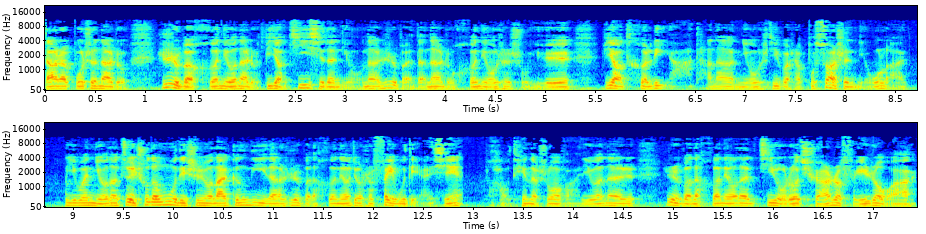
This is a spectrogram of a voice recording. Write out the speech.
当然不是那种日本和牛那种比较畸形的牛，那日本的那种和牛是属于比较特例啊，它那个牛基本上不算是牛了。因为牛的最初的目的是用来耕地的，日本的和牛就是废物点心，不好听的说法。因为那日本的和牛的肌肉中全是肥肉啊，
